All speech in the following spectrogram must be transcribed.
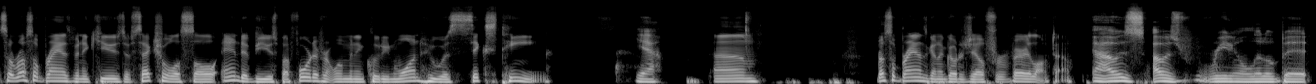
so Russell Brand has been accused of sexual assault and abuse by four different women, including one who was 16. Yeah. Um, Russell Brand's gonna go to jail for a very long time. Yeah, I was I was reading a little bit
